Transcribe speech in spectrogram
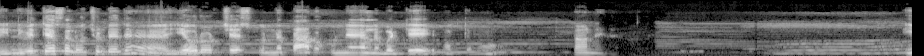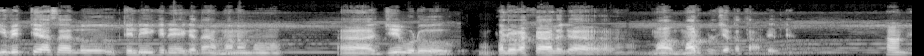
ఇన్ని వ్యత్యాసాలు వచ్చుండేదే ఎవరో చేసుకున్న పాప పుణ్యాలను బట్టే మొత్తము. అవునండి. ఈ వ్యత్యాసాలు తెలియకనే కదా మనము జీవుడు పలు రకాలుగా మా- మార్పులు చెందుతా ఉండేది. అవునండి.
